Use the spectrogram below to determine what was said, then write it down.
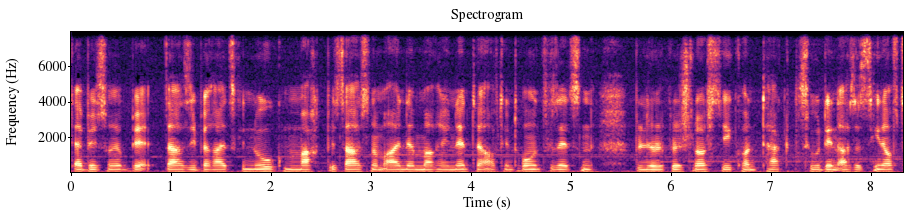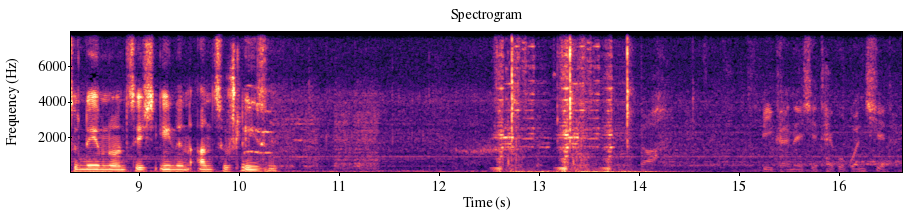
da sie bereits genug Macht besaßen, um eine Marionette auf den Thron zu setzen, beschloss sie, Kontakt zu den Assassinen aufzunehmen und sich ihnen anzuschließen. 关切的人。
